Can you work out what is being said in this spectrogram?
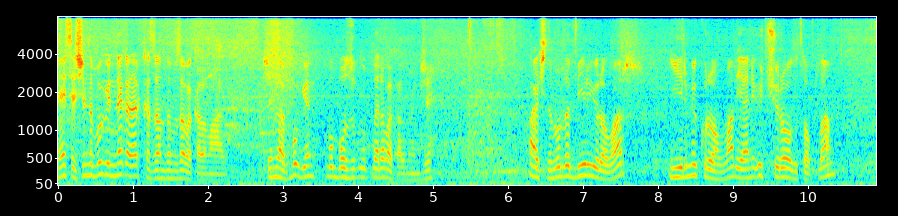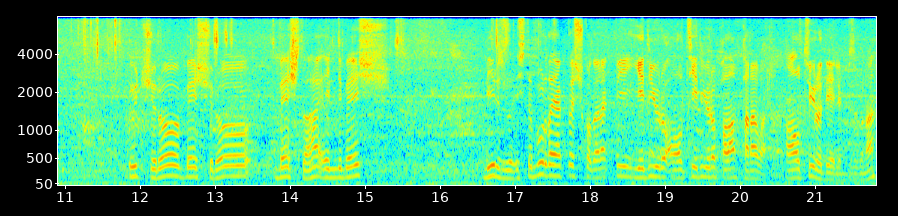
Neyse şimdi bugün ne kadar kazandığımıza bakalım abi. Şimdi bak bugün bu bozukluklara bakalım önce. Bak şimdi burada 1 euro var. 20 kron var. Yani 3 euro oldu toplam. 3 euro, 5 euro, 5 daha 55 1 euro. İşte burada yaklaşık olarak bir 7 euro, 6-7 euro falan para var. 6 euro diyelim biz buna.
